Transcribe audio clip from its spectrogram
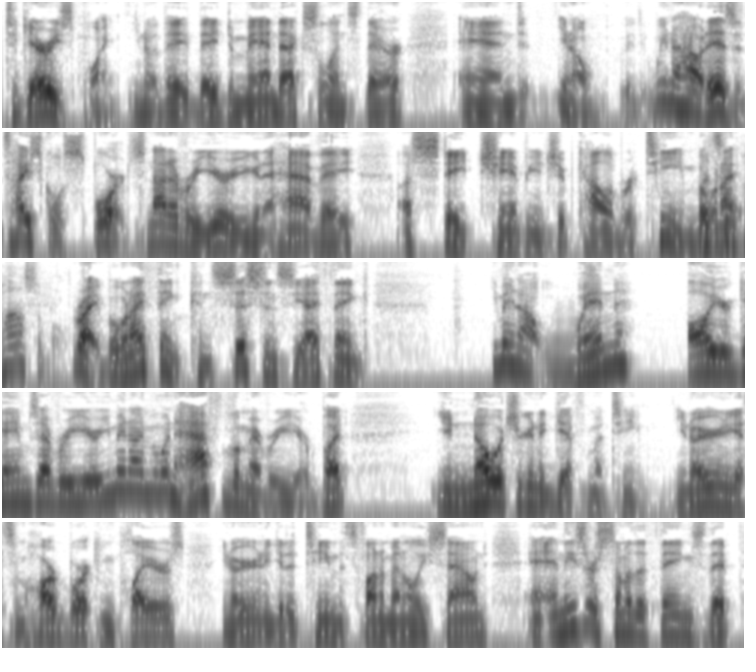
To Gary's point, you know they they demand excellence there, and you know we know how it is. It's high school sports. Not every year you're going to have a a state championship caliber team. But That's when impossible, I, right? But when I think consistency, I think you may not win all your games every year. You may not even win half of them every year, but you know what you're going to get from a team. You know you're going to get some hardworking players. You know you're going to get a team that's fundamentally sound. And, and, these are some of the things that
